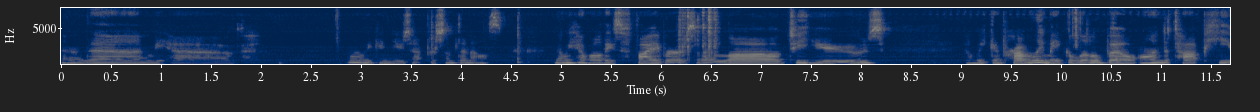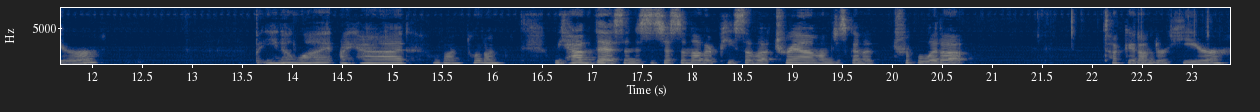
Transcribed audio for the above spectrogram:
And then we have, well, we can use that for something else. Then we have all these fibers that I love to use. And we can probably make a little bow on the top here. But you know what? I had, hold on, hold on we have this and this is just another piece of a trim. I'm just going to triple it up tuck it under here.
